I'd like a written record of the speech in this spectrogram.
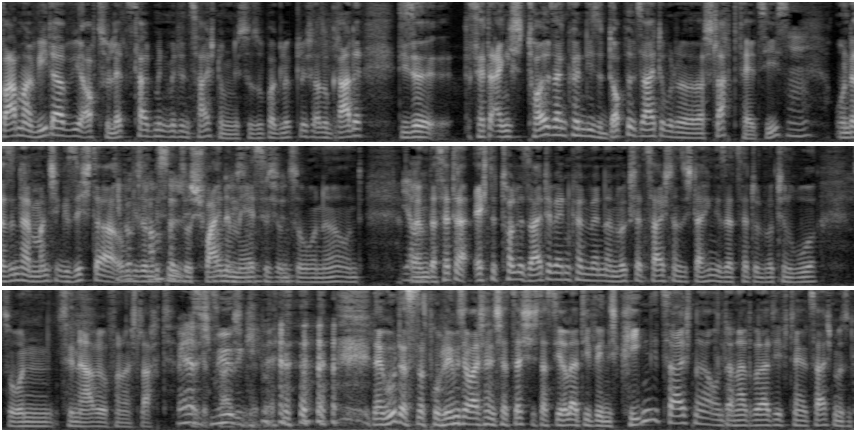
war mal wieder, wie auch zuletzt halt mit, mit den Zeichnungen nicht so super glücklich. Also gerade diese, das hätte eigentlich toll sein können, diese Doppelseite, wo du das Schlachtfeld siehst. Und da sind halt manche Gesichter Die irgendwie so ein bisschen so schweinemäßig und so, ne? Und Ja. ähm, das hätte echt eine tolle Seite werden können, wenn dann wirklich der Zeichner sich da hingesetzt hätte und wirklich in Ruhe so ein Szenario von der Schlacht. Wenn er sich Mühe gegeben hätte. Na gut, das, das Problem ist ja wahrscheinlich tatsächlich, dass die relativ wenig kriegen, die Zeichner, und dann halt relativ schnell zeichnen müssen.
